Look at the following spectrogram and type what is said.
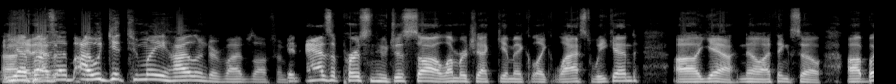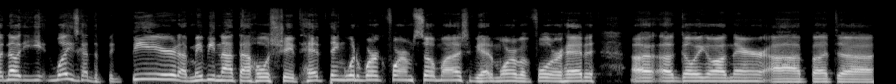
Uh, yeah, but a, I would get too many Highlander vibes off him. and as a person who just saw a lumberjack gimmick like last weekend, uh, yeah, no, I think so. Uh, but no, he, well, he's got the big beard. Uh, maybe not that whole shaved head thing would work for him so much if he had more of a fuller head uh, uh, going on there. Uh, but uh,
